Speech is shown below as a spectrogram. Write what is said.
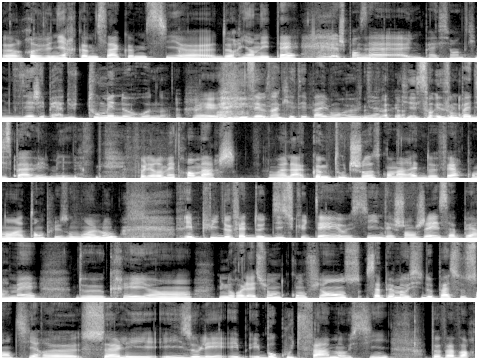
euh, revenir comme ça, comme si de rien n'était. je pense à, une patiente qui me disait j'ai perdu tous mes neurones. Oui, me disait vous inquiétez pas, ils vont revenir. Ils n'ont ils pas disparu, mais il faut les remettre en marche. Voilà, comme toute chose qu'on arrête de faire pendant un temps plus ou moins long. Et puis le fait de discuter aussi, d'échanger, ça permet de créer une relation de confiance. Ça permet aussi de ne pas se sentir euh, seule et, isolée. Et, beaucoup de femmes aussi peuvent avoir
